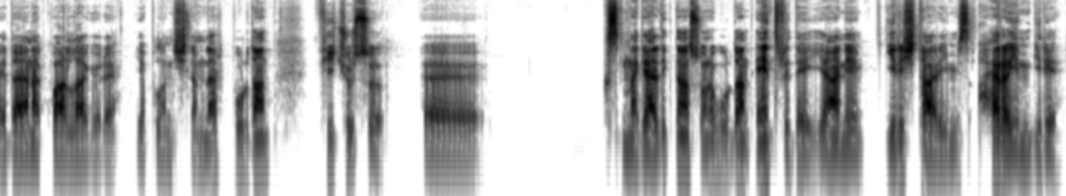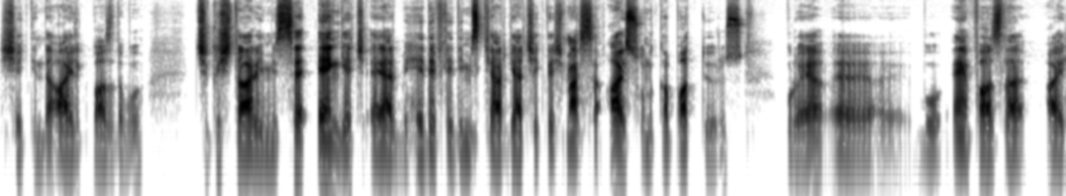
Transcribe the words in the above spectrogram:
ve dayanak varlığa göre yapılan işlemler. Buradan Features'u e, kısmına geldikten sonra buradan entry day yani giriş tarihimiz her ayın biri şeklinde aylık bazda bu. Çıkış tarihimiz ise en geç eğer bir hedeflediğimiz kar gerçekleşmezse ay sonu kapat diyoruz buraya. Ee, bu en fazla ay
